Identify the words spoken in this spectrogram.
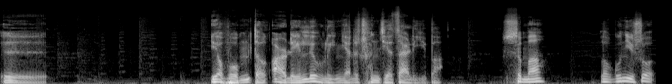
呃，要不我们等二零六零年的春节再离吧？什么？老公，你说，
